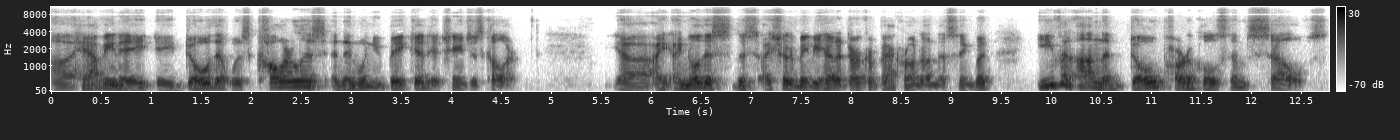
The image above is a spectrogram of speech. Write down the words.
uh, having a, a dough that was colorless and then when you bake it, it changes color. Uh, I, I know this, this, I should have maybe had a darker background on this thing, but even on the dough particles themselves,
